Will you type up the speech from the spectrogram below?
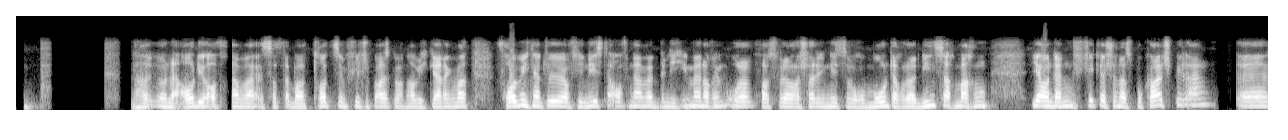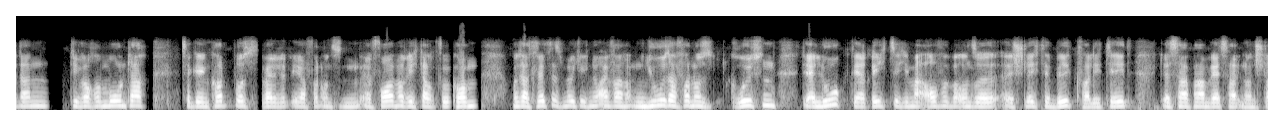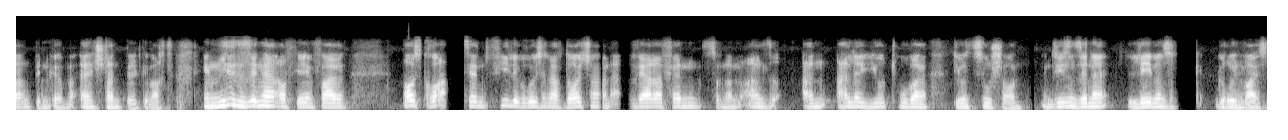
eine Audioaufnahme. Es hat aber trotzdem viel Spaß gemacht, habe ich gerne gemacht. Freue mich natürlich auf die nächste Aufnahme. Bin ich immer noch im Urlaub, was wir wahrscheinlich nächste Woche Montag oder Dienstag machen. Ja, und dann steht ja schon das Pokalspiel an. Äh, dann die Woche Montag ist gegen Cottbus. werdet ihr von uns einen äh, Vorbericht auch bekommen. Und als letztes möchte ich nur einfach einen User von uns grüßen. Der Luke, der riecht sich immer auf über unsere äh, schlechte Bildqualität. Deshalb haben wir jetzt halt nur ein Standbild, ein Standbild gemacht. In diesem Sinne auf jeden Fall aus Kroatien. Viele Grüße nach Deutschland an Werder-Fans und an, alle YouTuber, die uns zuschauen. In diesem Sinne, lebensgrün-weiß.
